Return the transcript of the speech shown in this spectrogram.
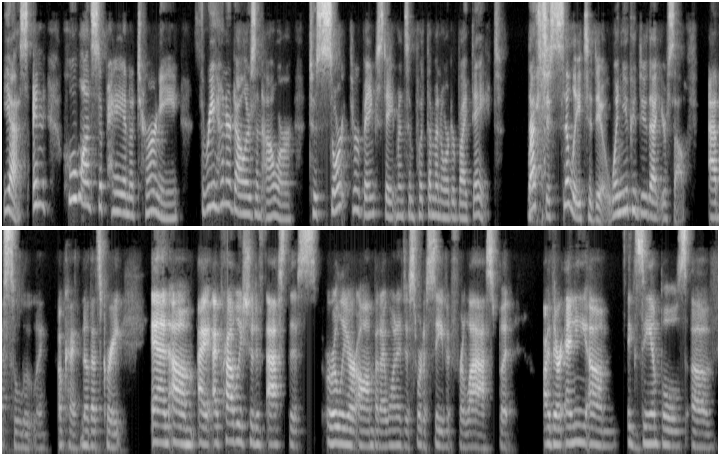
Yes. And who wants to pay an attorney $300 an hour to sort through bank statements and put them in order by date. That's right. just silly to do when you could do that yourself. Absolutely. Okay. No, that's great. And um, I, I probably should have asked this earlier on, but I wanted to sort of save it for last. But are there any um, examples of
